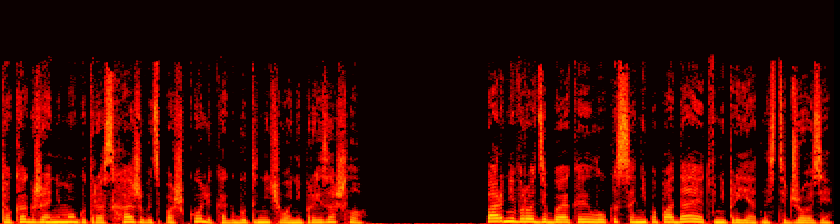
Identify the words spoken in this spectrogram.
то как же они могут расхаживать по школе, как будто ничего не произошло? Парни вроде Бека и Лукаса не попадают в неприятности Джози.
